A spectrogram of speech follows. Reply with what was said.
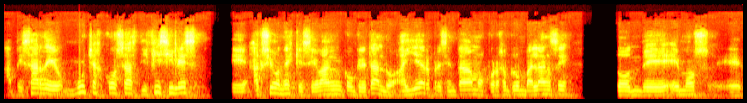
a pesar de muchas cosas difíciles, eh, acciones que se van concretando. Ayer presentábamos, por ejemplo, un balance donde hemos eh,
